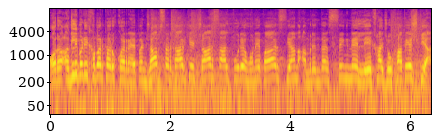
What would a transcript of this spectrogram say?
और अगली बड़ी खबर का रुख कर रहे हैं। पंजाब सरकार के चार साल पूरे होने पर सीएम अमरिंदर सिंह ने लेखा जोखा पेश किया।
